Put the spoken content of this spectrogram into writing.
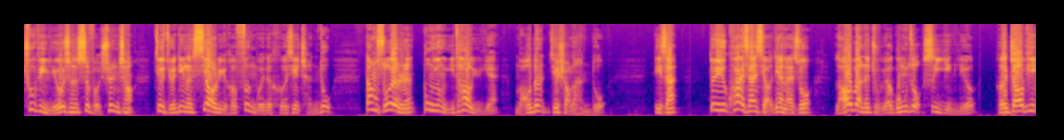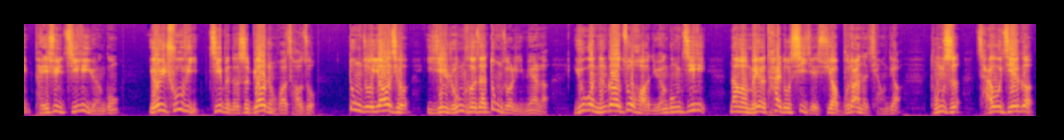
出品流程是否顺畅，就决定了效率和氛围的和谐程度。当所有人共用一套语言，矛盾就少了很多。第三，对于快餐小店来说，老板的主要工作是引流和招聘、培训、激励员工。由于出品基本都是标准化操作，动作要求已经融合在动作里面了。如果能够做好员工激励，那么没有太多细节需要不断的强调。同时，财务结构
